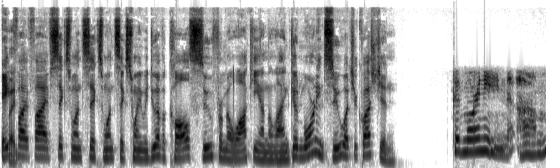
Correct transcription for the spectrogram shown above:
But 855 616 1620. We do have a call. Sue from Milwaukee on the line. Good morning, Sue. What's your question? Good morning. Um,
